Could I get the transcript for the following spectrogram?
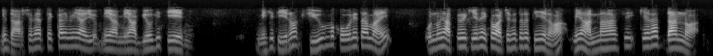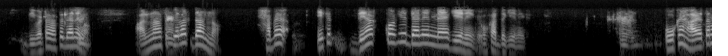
මේ දර්ශනයත් එක්කයි මේ මේ මේ අභියෝගේ තියෙන්නේ. මේකේ තියෙනවා සියුම්ම කෝණේ තමයි ඔන්න ඔය අපි ඔය කියන එක වචන තුළ තියෙනවා මේ අන්නාසි කියලා දන්නවා. දිවට රස දැනෙනවා. අන්නාසි කියලාත් දන්නවා. හැබැයි ඒක දෙයක් වගේ දැනෙන්නේ නැහැ කියන එක. මොකද්ද කියන එක? ඕක හයතර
